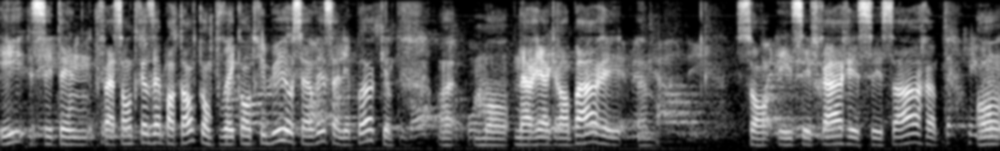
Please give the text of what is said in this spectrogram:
et c'était une façon très importante qu'on pouvait contribuer au service à l'époque. Euh, mon arrière-grand-père est, euh, son, et ses frères et ses sœurs ont,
